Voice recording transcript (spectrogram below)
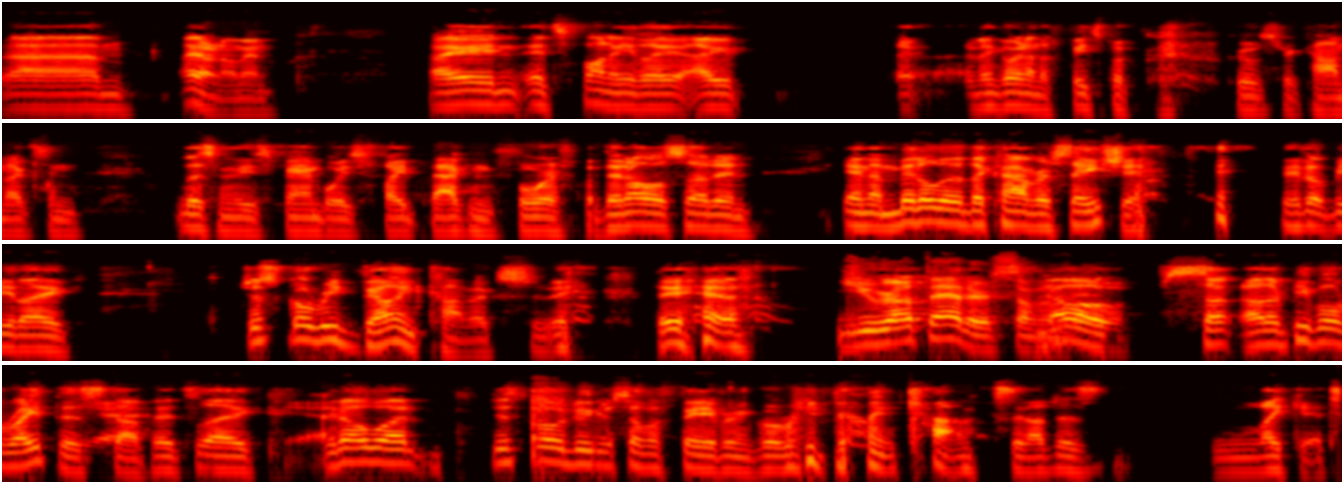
Um, I don't know, man. I it's funny. Like I- I've been going on the Facebook groups for comics and listening to these fanboys fight back and forth. But then all of a sudden, in the middle of the conversation, it'll be like, "Just go read Valiant comics." they have you wrote that or someone? no. So, other people write this Yeah. stuff. It's like, Yeah. you know what? Just go do yourself a favor and go read Valiant comics, and I'll just like it.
